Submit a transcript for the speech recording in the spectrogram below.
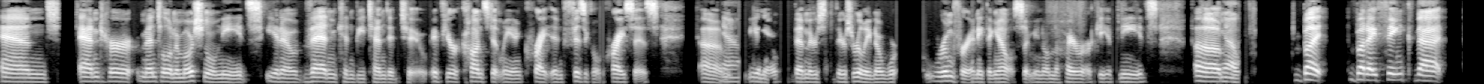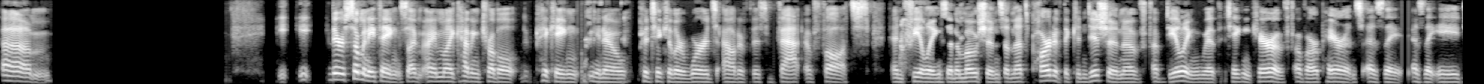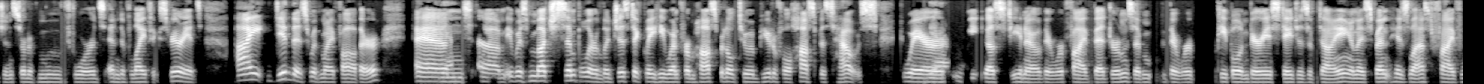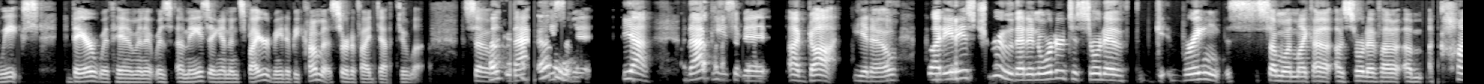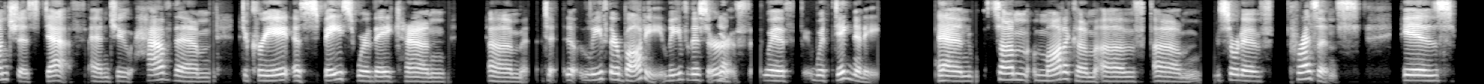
and and her mental and emotional needs you know then can be tended to if you're constantly in cri- in physical crisis um yeah. you know then there's there's really no wor- room for anything else i mean on the hierarchy of needs um yeah but but I think that um it, it, there are so many things. I'm I'm like having trouble picking, you know, particular words out of this vat of thoughts and feelings and emotions, and that's part of the condition of of dealing with taking care of of our parents as they as they age and sort of move towards end of life experience. I did this with my father and yeah. um, it was much simpler logistically. He went from hospital to a beautiful hospice house where yeah. we just, you know, there were five bedrooms and there were people in various stages of dying. And I spent his last five weeks there with him, and it was amazing and inspired me to become a certified death doula. So okay. that piece of oh. it, yeah, that piece of it I've got, you know. But it is true that in order to sort of bring someone like a, a sort of a, a, a conscious death and to have them to create a space where they can um, to uh, leave their body, leave this earth yeah. with with dignity yeah. and some modicum of um, sort of presence is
